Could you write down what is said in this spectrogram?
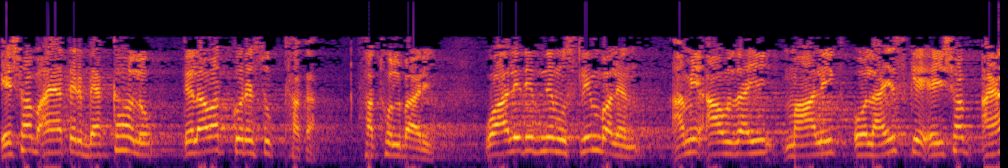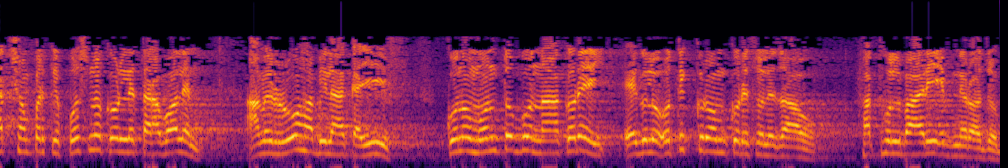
এসব আয়াতের ব্যাখ্যা হল তেলাওয়াত করে চুপ থাকা। ফাথুল বাড়ি ওয়ালিদ ইবনে মুসলিম বলেন আমি আউজাই, মালিক ও লাইসকে এইসব আয়াত সম্পর্কে প্রশ্ন করলে তারা বলেন আমি রোহা বিলা কাইফ। কোনো মন্তব্য না করেই এগুলো অতিক্রম করে চলে যাও। ফাথুল বাড়ি ইবনে রজব।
